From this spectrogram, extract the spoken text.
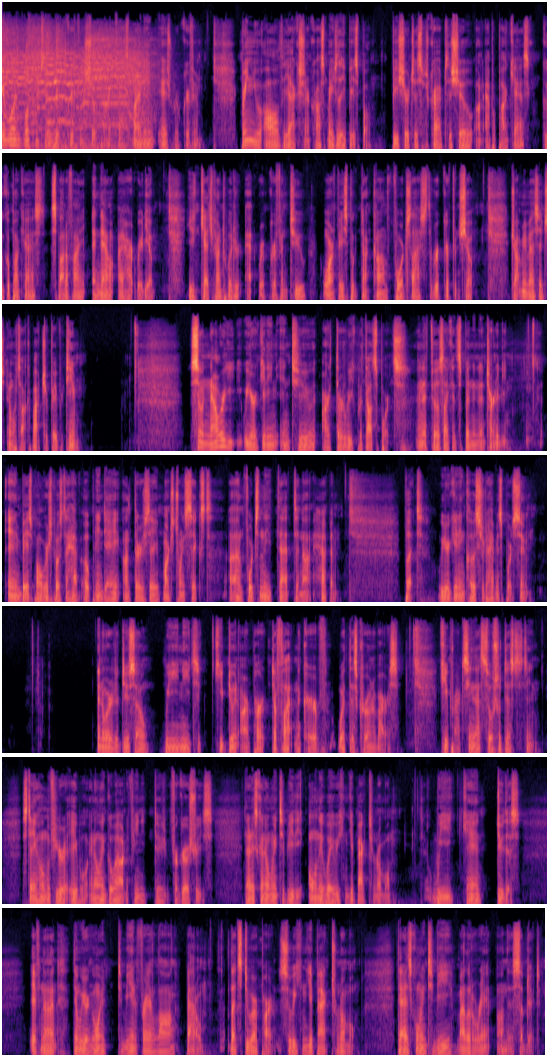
Everyone, welcome to the Rip Griffin Show podcast. My name is Rip Griffin, bringing you all the action across Major League Baseball. Be sure to subscribe to the show on Apple Podcasts, Google Podcasts, Spotify, and now iHeartRadio. You can catch me on Twitter at RipGriffin2 or on Facebook.com forward slash The Rip Griffin Show. Drop me a message and we'll talk about your favorite team. So now we we are getting into our third week without sports, and it feels like it's been an eternity in baseball, we're supposed to have opening day on Thursday, March 26th. Uh, unfortunately, that did not happen. But we are getting closer to having sports soon. In order to do so, we need to keep doing our part to flatten the curve with this coronavirus. Keep practicing that social distancing. Stay home if you're able and only go out if you need to for groceries. That is going to to be the only way we can get back to normal. We can do this. If not, then we are going to be in for a long battle. Let's do our part so we can get back to normal. That is going to be my little rant on this subject.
